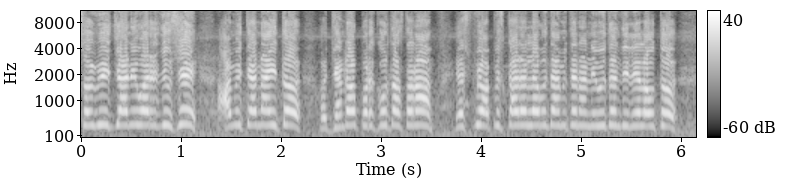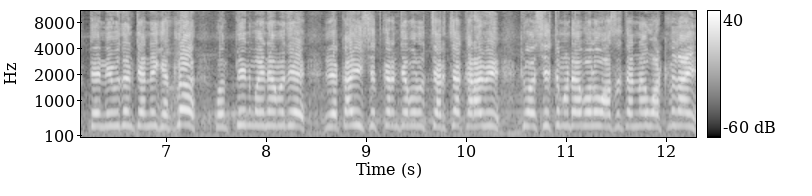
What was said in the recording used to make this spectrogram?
सव्वीस जानेवारी दिवशी आम्ही त्यांना इथं झेंडा फडकवत असताना एस पी ऑफिस कार्यालयामध्ये आम्ही त्यांना निवेदन दिलेलं होतं. ते निवेदन त्यांनी घेतलं पण तीन महिन्यामध्ये एकाही शेतकऱ्यांच्या बरोबर चर्चा करावी किंवा शिष्टमंडळ बोलावं असं त्यांना वाटलं नाही.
